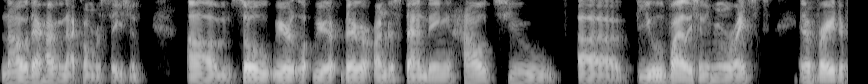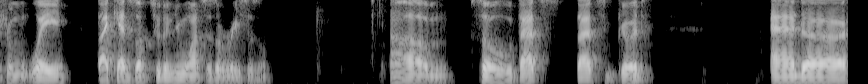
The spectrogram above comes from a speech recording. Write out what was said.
Now they're having that conversation. Um, so we're we're they're understanding how to uh, view violation of human rights in a very different way that catches up to the nuances of racism. Um, so that's that's good. And uh,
